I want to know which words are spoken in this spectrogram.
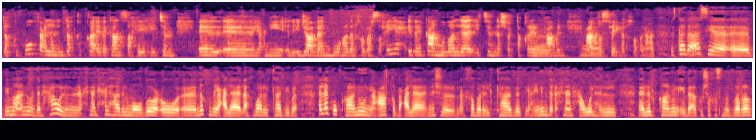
تدققوه فعلا ندققه إذا كان صحيح يتم آه آه يعني الإجابة أنه هو هذا الخبر صحيح. إذا كان مضلل يتم نشر تقرير مم. كامل نعم. عن تصحيح الخبر. نعم. أستاذة آسيا آه، بما أنه بدنا نحاول إنه إحنا نحل هذا الموضوع ونقضي على الأخبار الكاذبة هل أكو قانون يعاقب على نشر الخبر الكاذب؟ يعني نقدر إحنا نحولها لل- للقانون إذا أكو شخص متضرر؟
